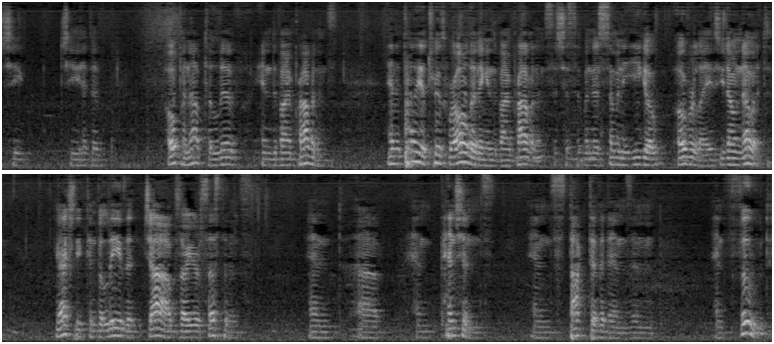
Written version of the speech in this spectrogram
she she had to open up to live in divine providence. And to tell you the truth, we're all living in divine providence. It's just that when there's so many ego overlays, you don't know it. You actually can believe that jobs are your sustenance, and uh, and pensions, and stock dividends, and and food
